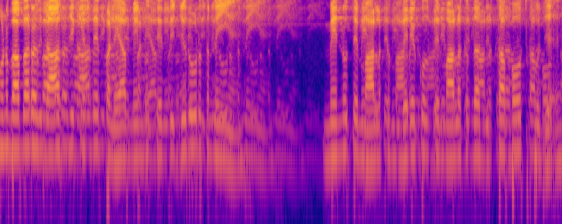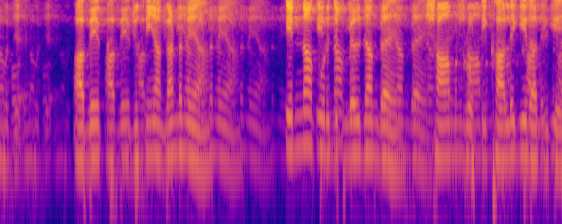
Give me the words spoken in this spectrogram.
ਹੁਣ ਬਾਬਾ ਰਵਿਦਾਸ ਜੀ ਕਹਿੰਦੇ ਭਲਿਆ ਮੈਨੂੰ ਤੇ ਦੀ ਜ਼ਰੂਰਤ ਨਹੀਂ ਹੈ। ਮੈਨੂੰ ਤੇ ਮਾਲਕ ਮੇਰੇ ਕੋਲ ਤੇ ਮਾਲਕ ਦਾ ਦਿੱਤਾ ਬਹੁਤ ਕੁਝ ਹੈ। ਆ ਵੇਖ ਜੁੱਤੀਆਂ ਗੰਢਨੇ ਆ ਇੰਨਾ ਕੁਰਜਕ ਮਿਲ ਜਾਂਦਾ ਹੈ ਸ਼ਾਮ ਨੂੰ ਰੋਟੀ ਖਾ ਲੇਗੀ ਰੱਜ ਕੇ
